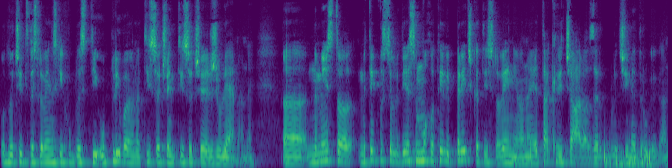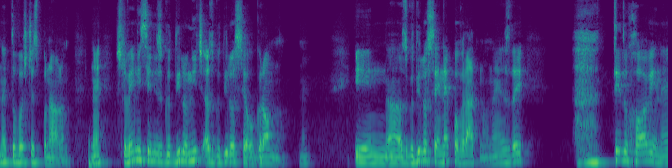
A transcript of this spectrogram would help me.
odločitve slovenskih oblasti vplivajo na tisoče in tisoče življenja. Uh, Namesto, medtem ko so ljudje samo hoteli prečkati Slovenijo, ne, je ta kričala zaradi bolečine drugega. Ne, to vse čas ponavljam. Ne. V Sloveniji se ni zgodilo nič, a zgodilo se je ogromno. Ne. In uh, zgodilo se je nepovratno. Ne. Zdaj, te duhovi, ne,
